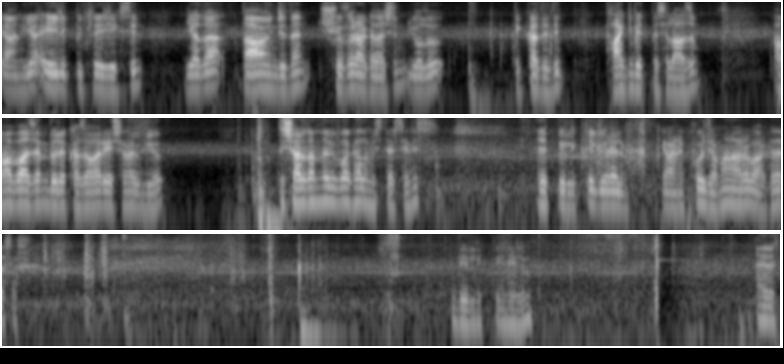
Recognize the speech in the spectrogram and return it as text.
Yani ya eğilip büküleceksin ya da daha önceden şoför arkadaşın yolu dikkat edip takip etmesi lazım. Ama bazen böyle kazalar yaşanabiliyor. Dışarıdan da bir bakalım isterseniz. Hep birlikte görelim. Yani kocaman araba arkadaşlar. Birlikte inelim. Evet.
